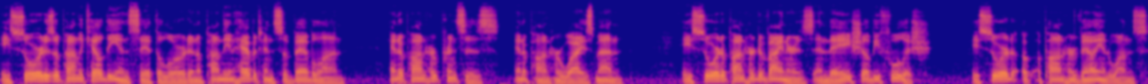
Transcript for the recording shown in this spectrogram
A sword is upon the Chaldeans, saith the Lord, and upon the inhabitants of Babylon, and upon her princes, and upon her wise men. A sword upon her diviners, and they shall be foolish. A sword upon her valiant ones,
